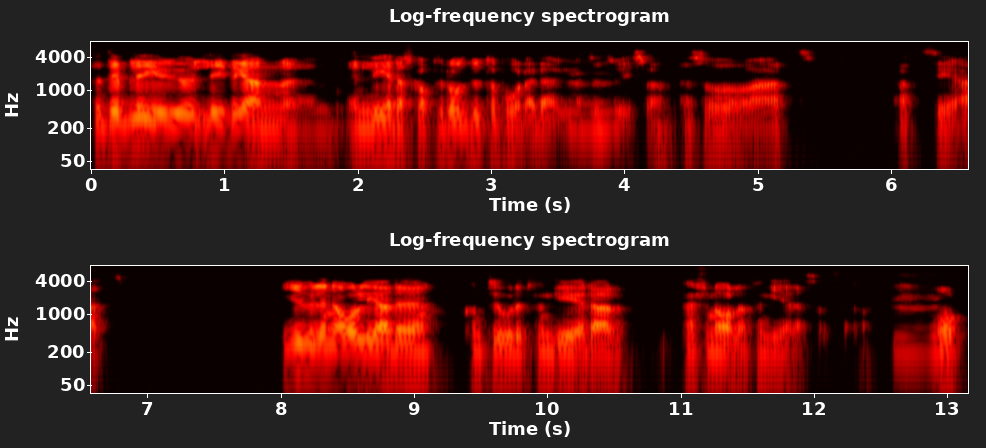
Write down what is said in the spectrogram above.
Så det blir ju lite grann eh, en ledarskapsroll du tar på dig där mm. naturligtvis. Va? Alltså att, att se att hjulen är oljade, kontoret fungerar, personalen fungerar så att säga. Mm. Och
